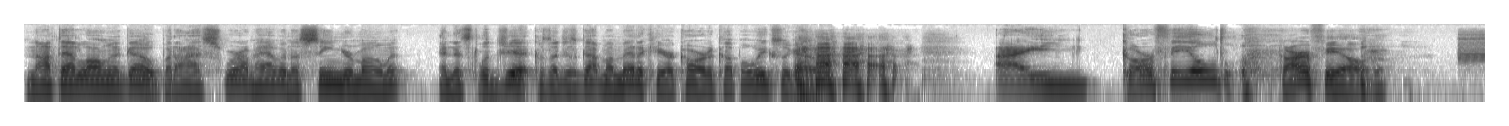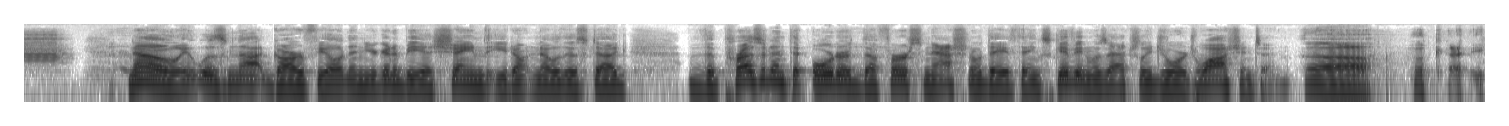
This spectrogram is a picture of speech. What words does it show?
not that long ago, but I swear I'm having a senior moment and it's legit because I just got my Medicare card a couple weeks ago. I Garfield? Garfield. No, it was not Garfield. And you're going to be ashamed that you don't know this, Doug. The president that ordered the first National Day of Thanksgiving was actually George Washington. Oh, okay.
